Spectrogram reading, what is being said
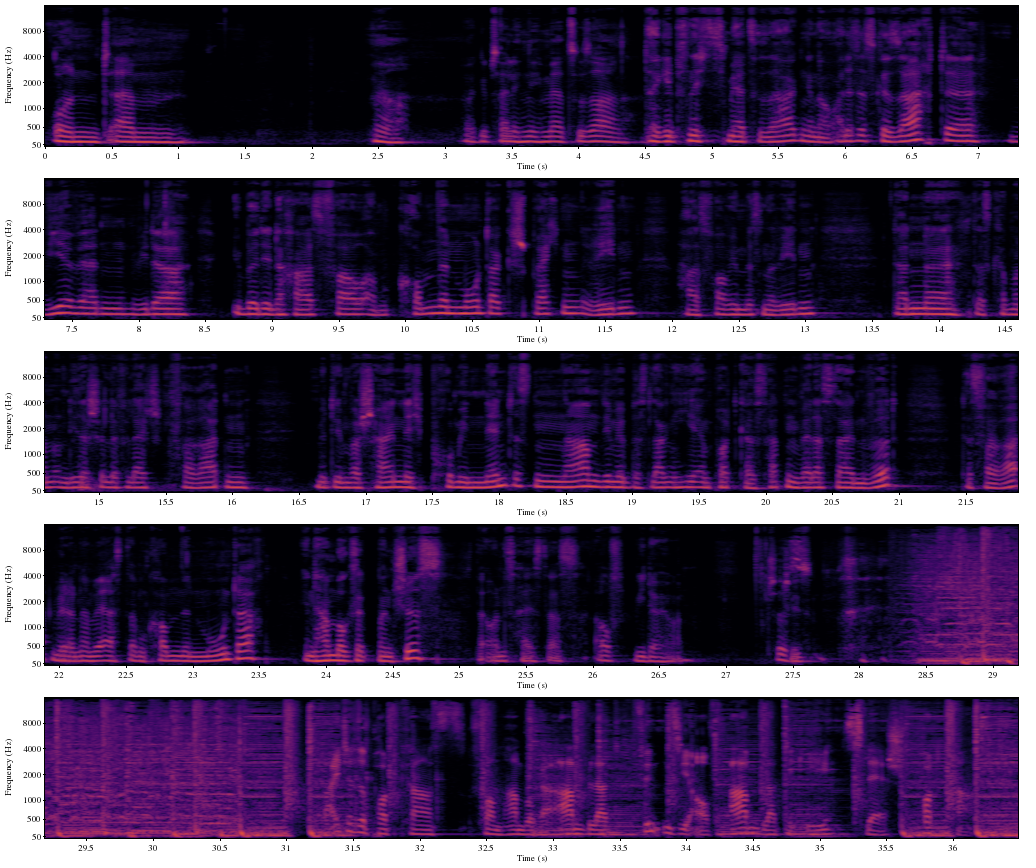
Und ähm, ja, da gibt's eigentlich nicht mehr zu sagen. Da gibt's nichts mehr zu sagen. Genau, alles ist gesagt. Äh, Wir werden wieder über den HSV am kommenden Montag sprechen, reden. HSV, wir müssen reden. Dann, äh, das kann man an dieser Stelle vielleicht schon verraten, mit dem wahrscheinlich prominentesten Namen, den wir bislang hier im Podcast hatten, wer das sein wird. Das verraten wir dann aber erst am kommenden Montag. In Hamburg sagt man Tschüss. Bei uns heißt das Auf Wiederhören. Tschüss. Weitere Podcasts vom Hamburger Abendblatt finden Sie auf abendblatt.de slash podcast.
